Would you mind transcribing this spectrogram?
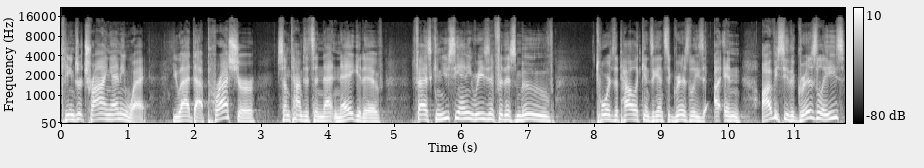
teams are trying anyway. You add that pressure, sometimes it's a net negative. Fez, can you see any reason for this move towards the Pelicans against the Grizzlies? Uh, and obviously, the Grizzlies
